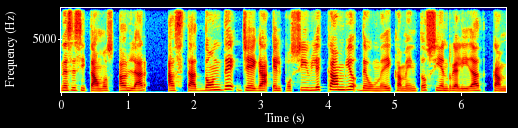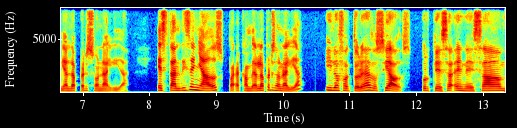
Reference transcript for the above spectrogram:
Necesitamos hablar hasta dónde llega el posible cambio de un medicamento si en realidad cambian la personalidad. ¿Están diseñados para cambiar la personalidad? Y los factores asociados, porque esa, en esa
